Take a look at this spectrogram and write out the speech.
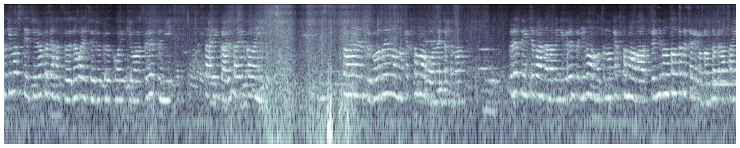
続きまして16時発名古屋中部空港行きはグループ2スターリンクアルタイル会員スターライアンスゴールドエマのお客様をご案内いたしますグループ1番並びにグループ2番をお持ちのお客様は12番到着者よりご搭乗ください。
